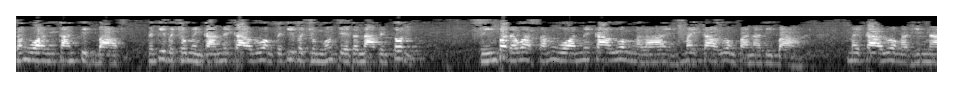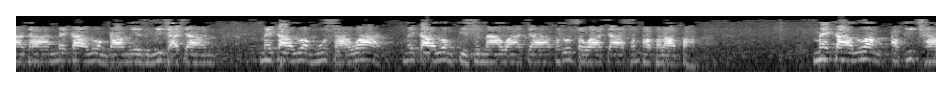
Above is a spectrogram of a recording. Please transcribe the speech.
สังวรคือการปิดบาป เป็นที่ประชุมแห่งการไม่ก้าวล่วง เป็นที่ประชุมของเจตนาเป็นต้น ศีลก็แปลว่าสังวรไม่ก้าวล่วงอะไร ไม่ก้าวล่วงปานาติบา ไม่ก้าวล่วงอธินนาทาน ไม่ก้าวล่วงกามเยสุมิชฌาจารย์ ไม่กล้าล่วงมุสาวาทไม่กล้าล่วงปิสุนาวาจาพรุสวาจา สัมภพลาปะไม่กล้าล่วงอภิชา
